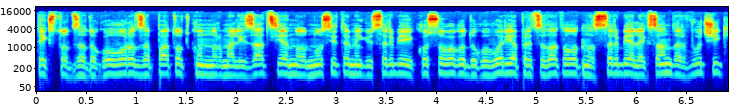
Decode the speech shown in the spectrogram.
Текстот за договорот за патот кон нормализација на односите меѓу Србија и Косово го договорија председателот на Србија Александар Вучик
